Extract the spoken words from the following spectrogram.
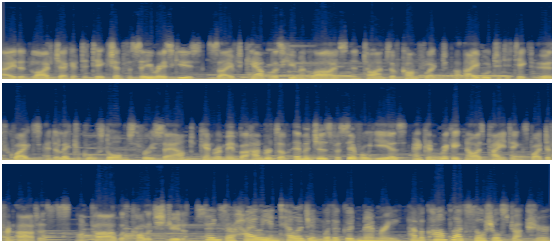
aid in life jacket detection for sea rescues, saved countless human lives in times of conflict, are able to detect earthquakes and electrical storms through sound, can remember hundreds of images for several years, and can recognise paintings by different artists, on par with college students. Pigs are highly intelligent with a good memory, have a complex social structure,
